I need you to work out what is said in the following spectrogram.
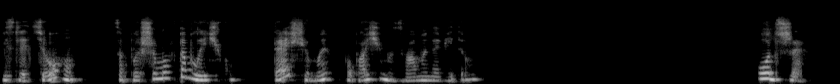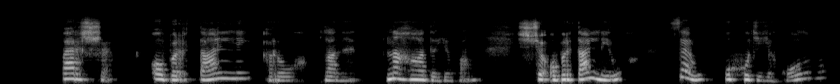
Після цього запишемо в табличку те, що ми побачимо з вами на відео. Отже, перше обертальний рух планет. Нагадую вам, що обертальний рух це рух, у ході якого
